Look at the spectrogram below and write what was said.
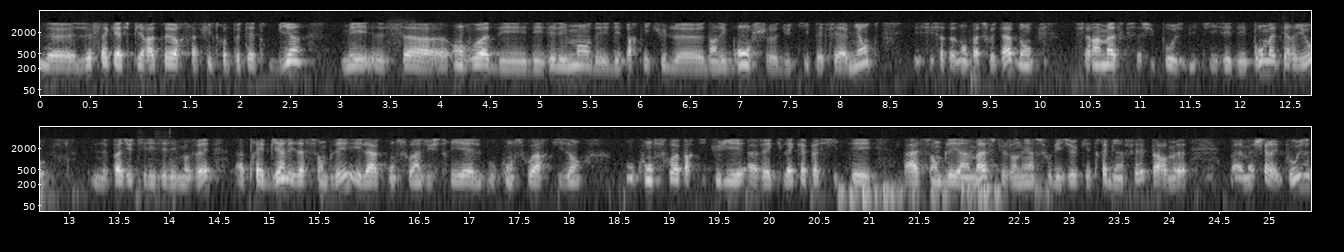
le, sac aspirateur, ça filtre peut-être bien, mais ça envoie des, éléments, des, particules dans les bronches du type effet amiante et c'est certainement pas souhaitable. Donc faire un masque, ça suppose d'utiliser des bons matériaux, ne pas utiliser les mauvais, après bien les assembler et là qu'on soit industriel ou qu'on soit artisan ou qu'on soit particulier avec la capacité à assembler un masque, j'en ai un sous les yeux qui est très bien fait par ma, chère épouse,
